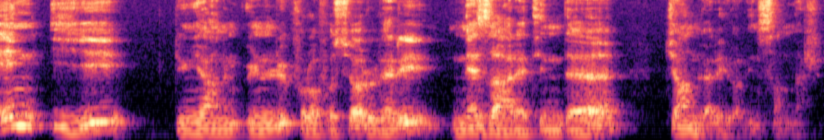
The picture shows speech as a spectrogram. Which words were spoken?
en iyi dünyanın ünlü profesörleri nezaretinde can veriyor insanlar.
